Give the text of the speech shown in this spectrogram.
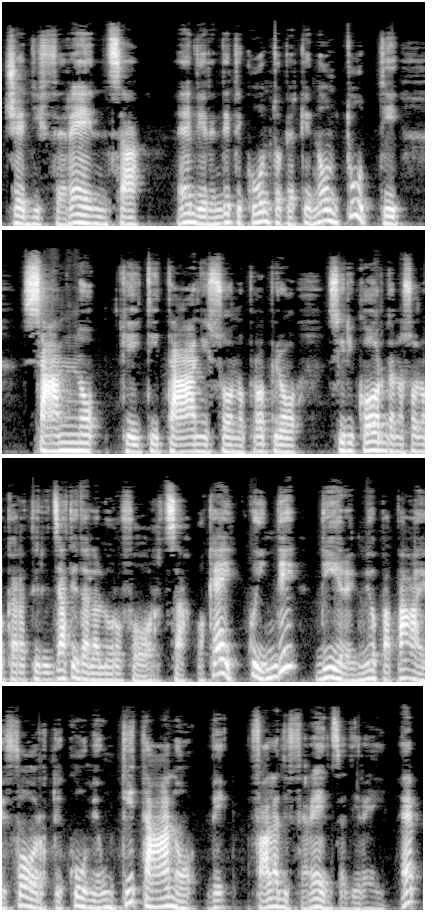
c'è differenza, eh? vi rendete conto perché non tutti sanno che i titani sono proprio, si ricordano, sono caratterizzati dalla loro forza, ok? Quindi dire il mio papà è forte come un titano, beh, fa la differenza direi, eh?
